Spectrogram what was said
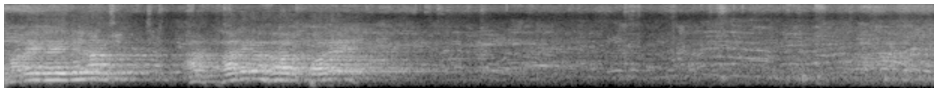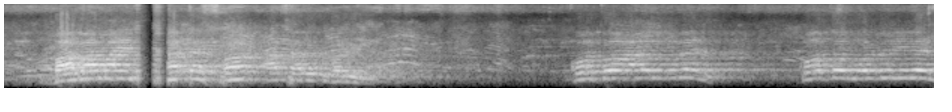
ফারেক হয়ে গেলাম। আর ফারেক হওয়ার পরে বাবা মায়ের সাথে সৎ আচরণ করি। কত আনন্দ নেবেন? কত মজুরি নেবেন?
